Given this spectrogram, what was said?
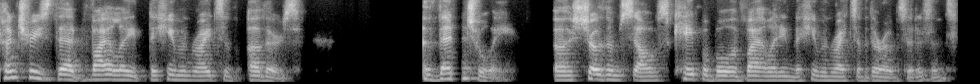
countries that violate the human rights of others eventually uh, show themselves capable of violating the human rights of their own citizens.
